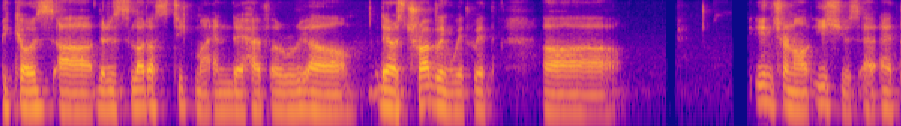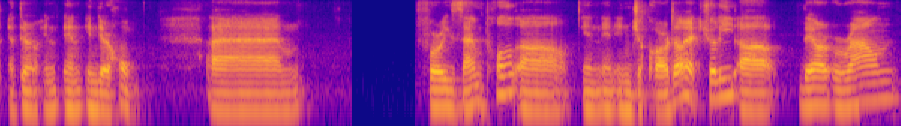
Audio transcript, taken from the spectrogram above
because uh, there is a lot of stigma and they have a uh, they are struggling with with internal issues at, at their in, in, in their home. And for example uh, in, in in Jakarta actually uh, there are around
